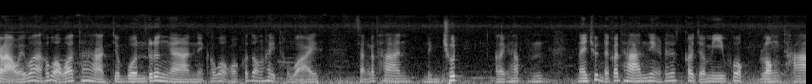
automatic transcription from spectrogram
กล่าวไว้ว่า เขาบอกว่าถ้าหากจะบนเรื่องงานเนี่ยเขาบอกว่าก็ต้องให้ถวายสังฆทานหนึ่งชุดอะไรครับ ในชุดสังฆทานเนี่ยก็จะมีพวกรองเท้า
